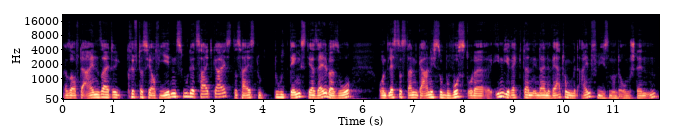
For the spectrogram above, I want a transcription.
Also auf der einen Seite trifft das ja auf jeden zu, der Zeitgeist. Das heißt, du, du denkst ja selber so und lässt es dann gar nicht so bewusst oder indirekt dann in deine Wertung mit einfließen unter Umständen.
